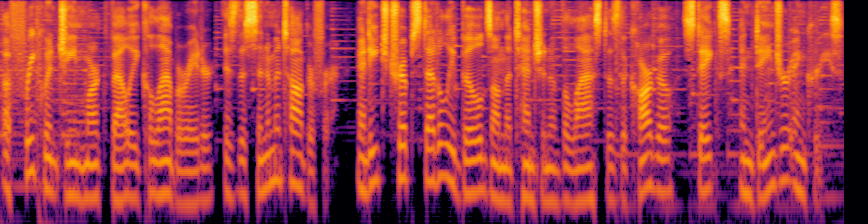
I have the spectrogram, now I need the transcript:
a frequent Jean Marc Vallée collaborator, is the cinematographer, and each trip steadily builds on the tension of the last as the cargo, stakes, and danger increase.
